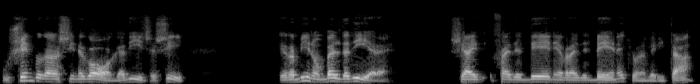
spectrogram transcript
uscendo dalla sinagoga, dice sì, il rabbino ha un bel da dire, se hai, fai del bene avrai del bene, che è una verità,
